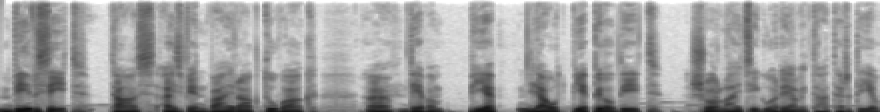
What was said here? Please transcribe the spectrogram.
virzīt tās aizvien vairāk tuvāk uh, dievam pie, ļaut piepildīt šo laicīgo realitāti ar Dievu.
